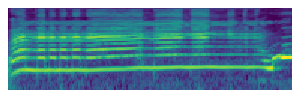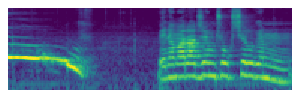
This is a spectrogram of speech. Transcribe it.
Ne ne ne ne ne ne ne ne Woo! Benim aracım çok çılgın.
